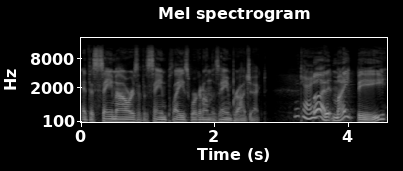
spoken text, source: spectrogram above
at the same hours at the same place, working on the same project. okay. But it might be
